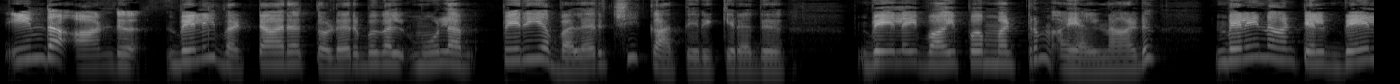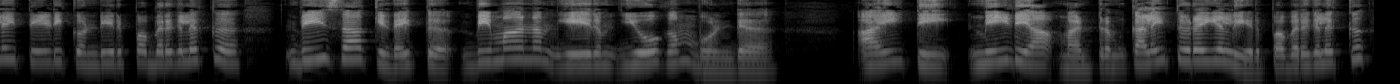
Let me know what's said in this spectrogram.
இந்த ஆண்டு வெளி வட்டார தொடர்புகள் மூலம் பெரிய வளர்ச்சி காத்திருக்கிறது. வேலை வாய்ப்பு மற்றும் அயல்நாடு. வெளிநாட்டில் வேலை தேடிக் கொண்டிருப்பவர்களுக்கு விசா கிடைத்து விமானம் ஏறும் யோகம் உண்டு. ஐடி மீடியா மற்றும் கலைத்துறையில் இருப்பவர்களுக்கு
